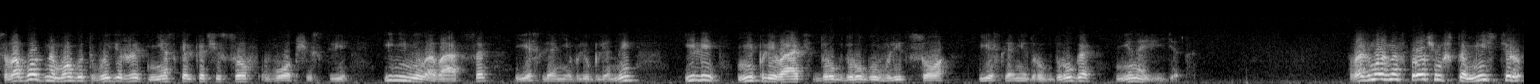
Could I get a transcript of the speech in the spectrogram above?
свободно могут выдержать несколько часов в обществе и не миловаться, если они влюблены, или не плевать друг другу в лицо, если они друг друга ненавидят. Возможно, впрочем, что мистер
